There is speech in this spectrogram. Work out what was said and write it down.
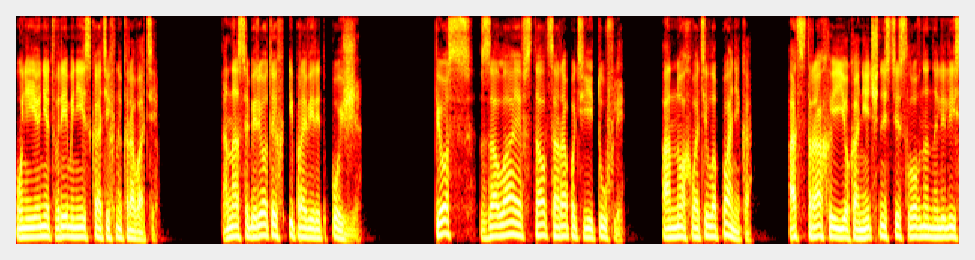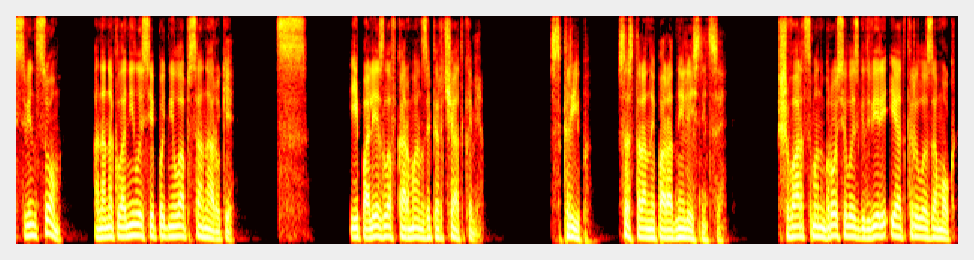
У нее нет времени искать их на кровати. Она соберет их и проверит позже. Пес, залая, встал царапать ей туфли. Анну охватила паника. От страха ее конечности словно налились свинцом. Она наклонилась и подняла пса на руки. «Тссс!» и полезла в карман за перчатками. Скрип со стороны парадной лестницы. Шварцман бросилась к двери и открыла замок.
